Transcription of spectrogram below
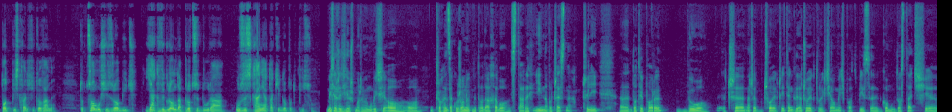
podpis kwalifikowany. To co musi zrobić? Jak wygląda procedura uzyskania takiego podpisu? Myślę, że dzisiaj już możemy mówić o, o trochę zakurzonych metodach, albo starych i nowoczesnych. Czyli e, do tej pory było, czy, znaczy człowiek, czyli ten człowiek, który chciał mieć podpis, go mógł dostać e,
